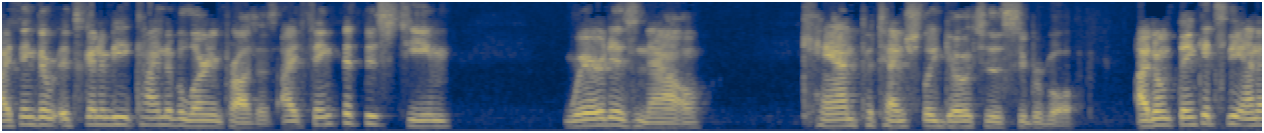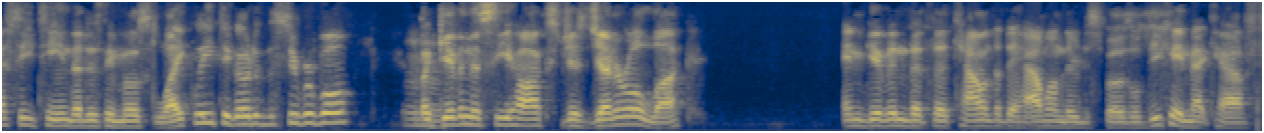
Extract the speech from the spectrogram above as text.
I think that it's going to be kind of a learning process. I think that this team, where it is now, can potentially go to the Super Bowl. I don't think it's the NFC team that is the most likely to go to the Super Bowl. But Mhm. given the Seahawks just general luck, and given that the talent that they have on their disposal, DK Metcalf,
